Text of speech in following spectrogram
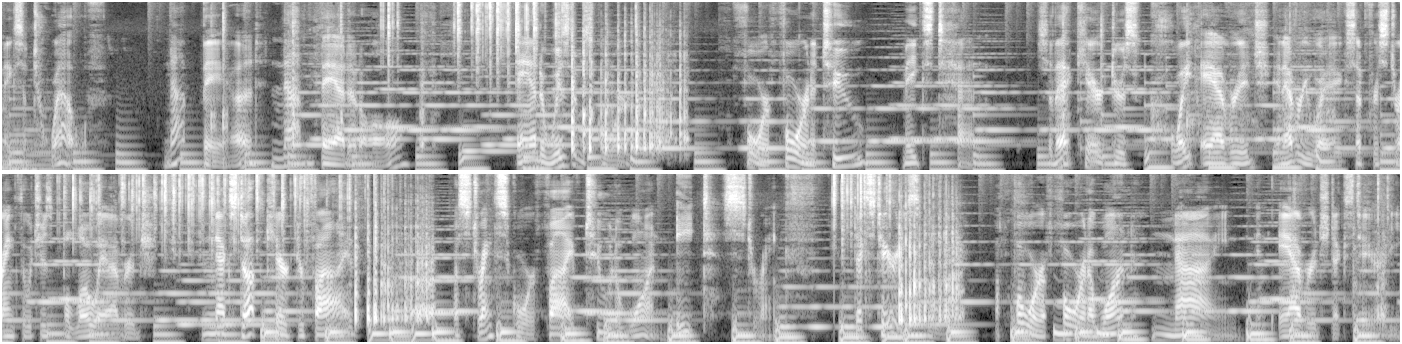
makes a 12. Not bad, not bad at all. And a wisdom score 4, 4, and a 2 makes 10. So that character is quite average in every way except for strength, which is below average. Next up, character 5. A strength score 5, 2, and a 1. 8 strength. Dexterity score a 4, a 4, and a 1. 9 in average dexterity.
